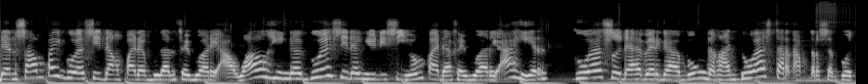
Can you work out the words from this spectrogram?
Dan sampai gue sidang pada bulan Februari awal hingga gue sidang yudisium pada Februari akhir, gue sudah bergabung dengan dua startup tersebut.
